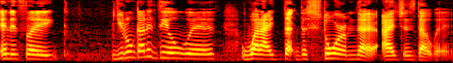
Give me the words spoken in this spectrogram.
And it's like you don't got to deal with what I the storm that I just dealt with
